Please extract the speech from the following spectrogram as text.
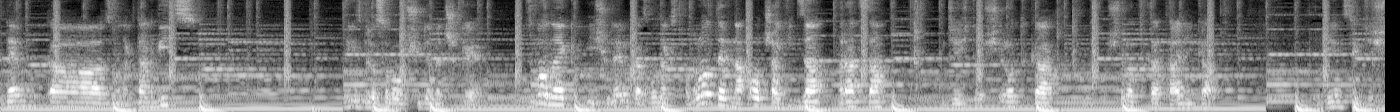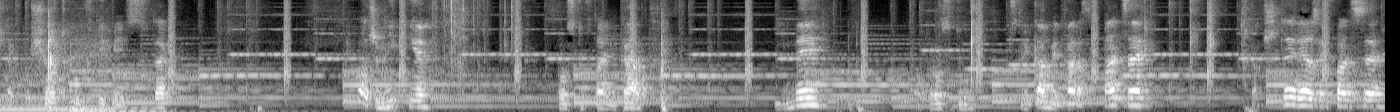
siódemka, dzwonek, tak, widz. Widz wylosował siódemeczkę, dzwonek i siódemka, dzwonek z powrotem na oczach widza wraca gdzieś do środka, do środka. Mniej więcej gdzieś tak po środku w tym miejscu, tak? O czym niknie, po prostu w kart. I my po prostu strykamy dwa razy w palce, tam cztery razy w palce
